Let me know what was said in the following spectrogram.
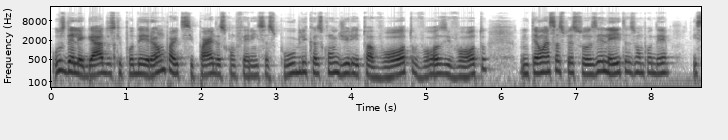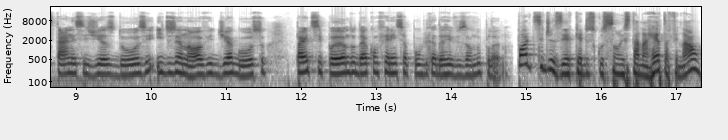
os delegados que poderão participar das conferências públicas com direito a voto, voz e voto. Então, essas pessoas eleitas vão poder estar nesses dias 12 e 19 de agosto participando da conferência pública da revisão do plano. Pode-se dizer que a discussão está na reta final?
